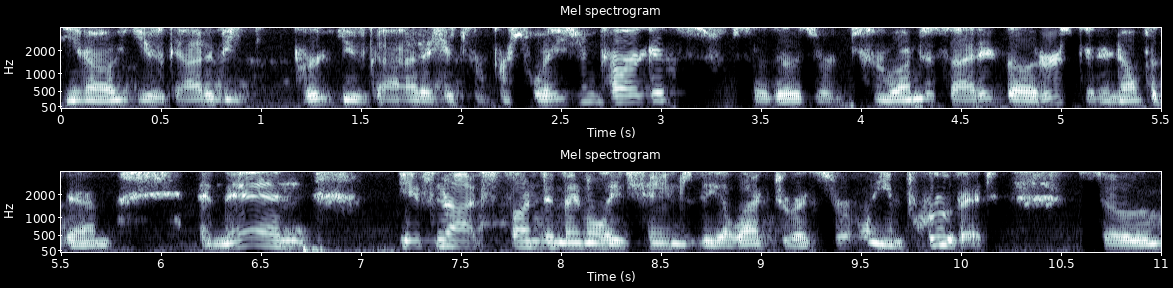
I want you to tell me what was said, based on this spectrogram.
You know, you've got to be, you've got to hit your persuasion targets. So those are true undecided voters, get enough of them. And then if not fundamentally change the electorate, certainly improve it. So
